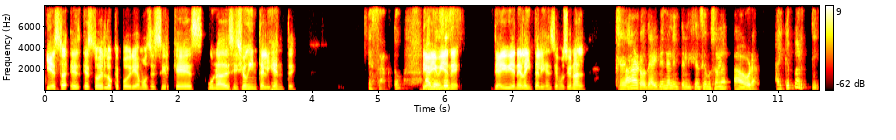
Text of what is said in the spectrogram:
Y esto, esto es lo que podríamos decir que es una decisión inteligente. Exacto. De ahí, viene, de ahí viene la inteligencia emocional. Claro, de ahí viene la inteligencia emocional. Ahora, hay que partir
